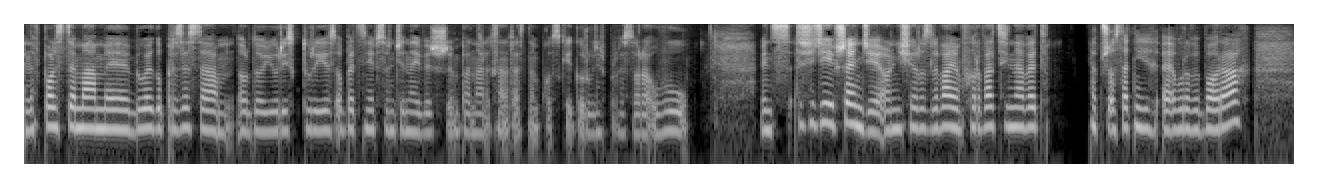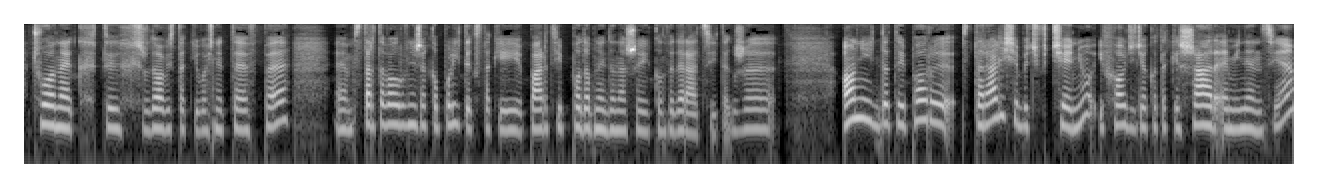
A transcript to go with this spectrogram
W Polsce mamy byłego prezesa Ordo Juris, który jest obecnie w Sądzie Najwyższym, pana Aleksandra Stępkowskiego, również profesora UW. Więc to się dzieje wszędzie. Oni się rozlewają w Chorwacji nawet przy ostatnich eurowyborach. Członek tych środowisk, taki właśnie TFP, startował również jako polityk z takiej partii podobnej do naszej Konfederacji. Także oni do tej pory starali się być w cieniu i wchodzić jako takie szare eminencje,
